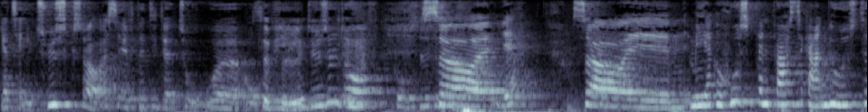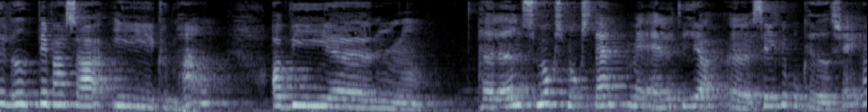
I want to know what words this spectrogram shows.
jeg talte tysk så også efter de der to øh, år i. Düsseldorf. Side, Så øh, ja, så, øh, men jeg kan huske den første gang vi udstillede, det var så i København, og vi øh, havde lavet en smuk, smuk stand med alle de her øh, silkebrokade sjaler.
